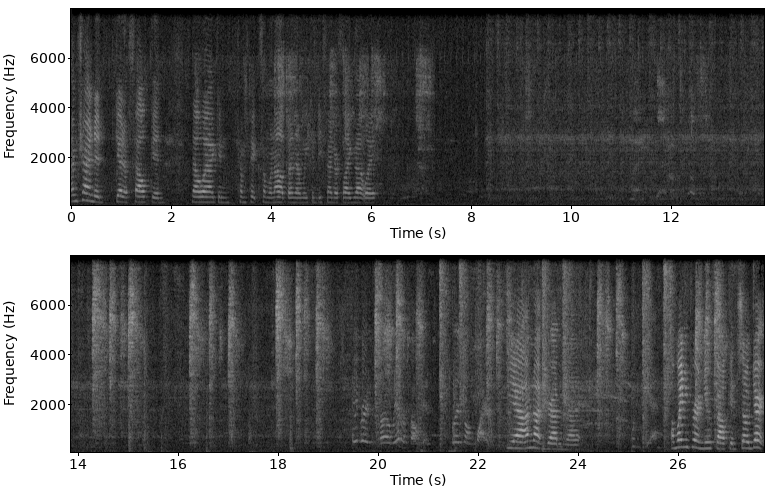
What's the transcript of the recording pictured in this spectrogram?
I'm trying to get a Falcon. That way I can come pick someone up and then we can defend our flag that way. Hey, Bird, uh, we have a falcon, but it's on fire. Yeah, I'm not grabbing that. I'm waiting for a new Falcon. So, Dirk,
